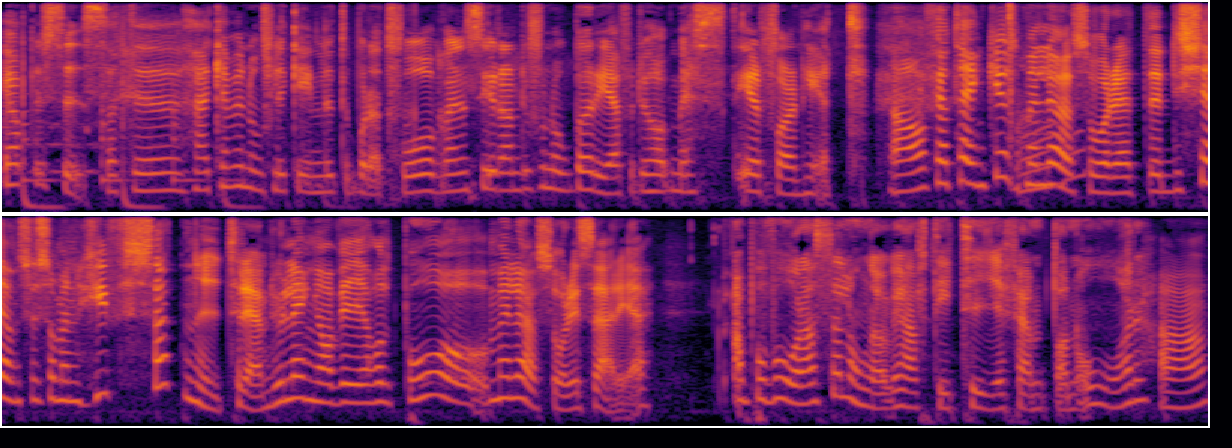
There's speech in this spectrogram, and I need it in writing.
Ja, precis. Så att, eh, här kan vi nog flika in lite båda två. Men syrran, du får nog börja för du har mest erfarenhet. Ja, för jag tänker just med löshåret, det känns ju som en hyfsat ny trend. Hur länge har vi hållit på med löshår i Sverige? Ja, på våran salong har vi haft det i 10-15 år Ja.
